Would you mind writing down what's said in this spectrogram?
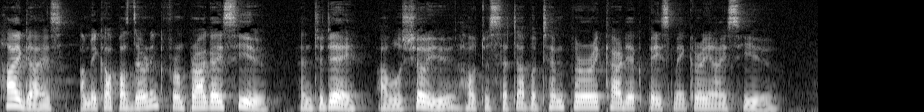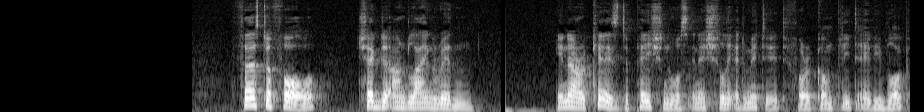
Hi guys, I'm Michal Pazderník from Prague ICU and today I will show you how to set up a temporary cardiac pacemaker in ICU. First of all, check the underlying rhythm. In our case, the patient was initially admitted for a complete AV block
